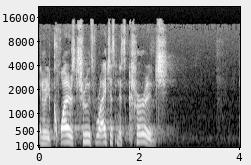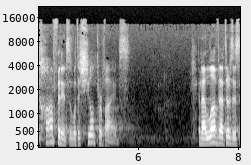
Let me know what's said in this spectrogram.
And it requires truth, righteousness, courage, confidence is what the shield provides. And I love that there's this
